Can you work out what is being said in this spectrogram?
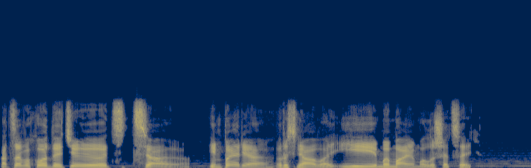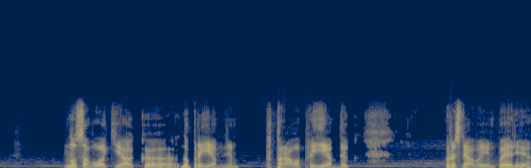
А це виходить е, ця імперія руснява, і ми маємо лише цей. Ну, як е, ну, приємним, правоприємник руснявої імперії.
